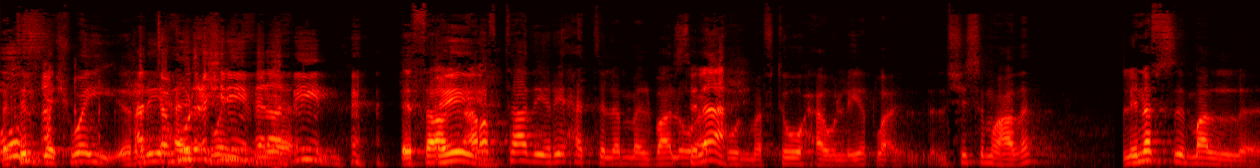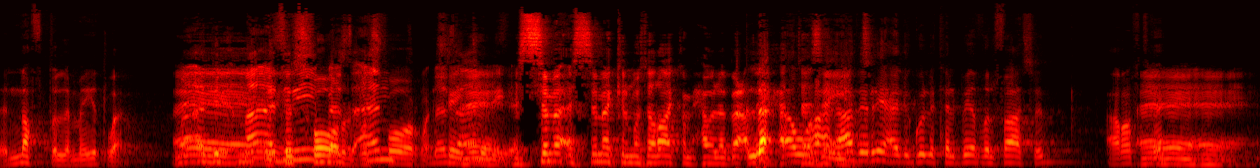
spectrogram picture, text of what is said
off. فتلقى شوي حتى الريحه مو شوي 20 فيها- 30 الثلاث- إيه. عرفت هذه ريحة لما البالونه سلاح. تكون مفتوحة واللي يطلع شو اسمه هذا؟ اللي نفس مال النفط لما يطلع ما ادري ما أدري بس انت بس شيء. إيه، السمك السمك المتراكم حول بعض لا هذه الريحة اللي يقول لك البيض الفاسد عرفت؟ إيه، إيه، إيه.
